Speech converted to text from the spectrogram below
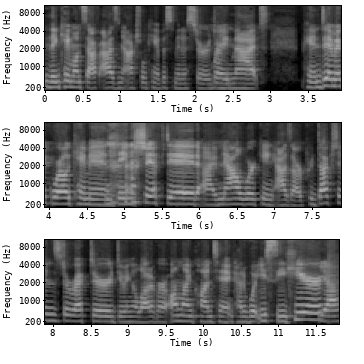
then came on staff as an actual campus minister during right. that. Pandemic world came in, things shifted. I'm now working as our productions director, doing a lot of our online content, kind of what you see here. Yeah.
